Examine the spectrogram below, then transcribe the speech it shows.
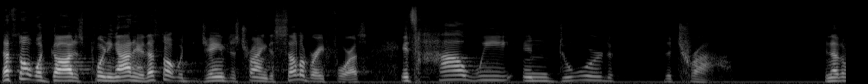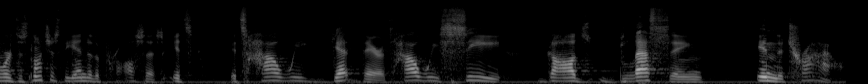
That's not what God is pointing out here. That's not what James is trying to celebrate for us. It's how we endured the trial. In other words, it's not just the end of the process, it's, it's how we get there, it's how we see God's blessing in the trial.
